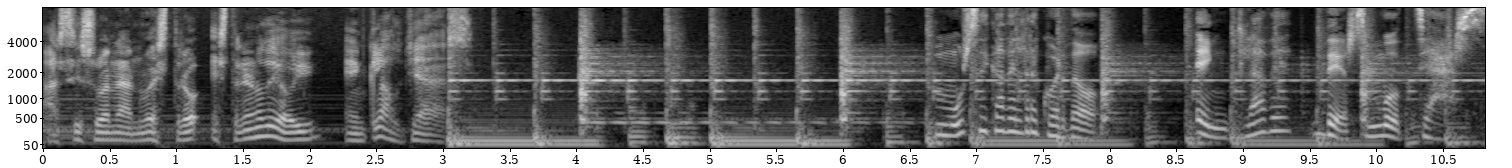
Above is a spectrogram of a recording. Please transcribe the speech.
Así suena nuestro estreno de hoy en Cloud Jazz. Música del recuerdo, en clave de smooth jazz.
